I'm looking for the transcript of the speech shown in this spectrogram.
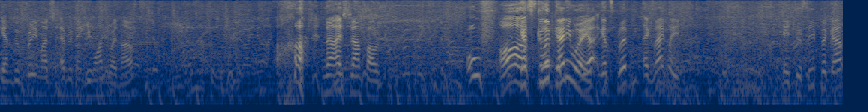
Can do pretty much everything he wants right now. nice jump out. Oof! Oh, Gets clipped anyway. Yeah, gets clipped, exactly. Okay, 2C pickup.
